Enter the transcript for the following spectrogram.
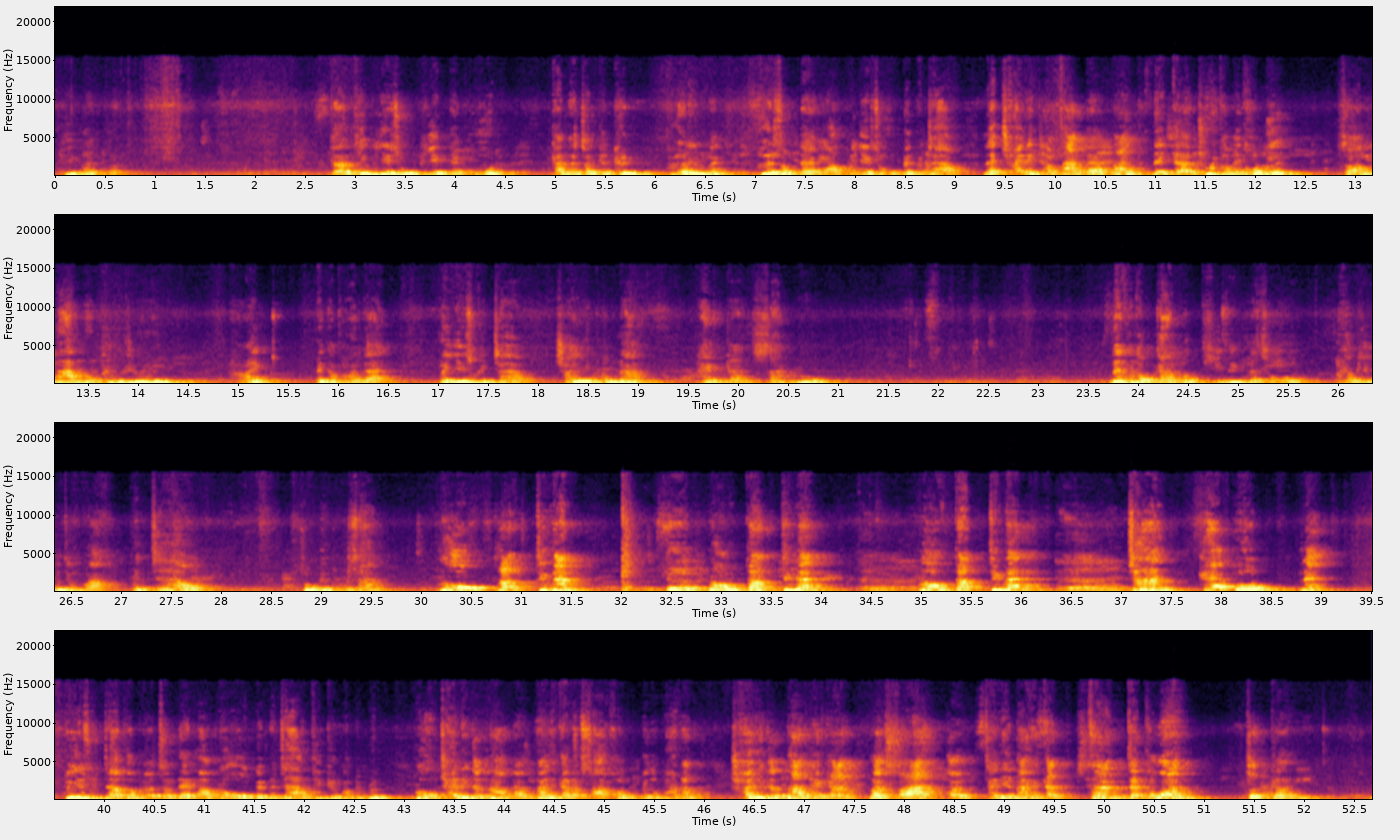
พียงแต่พูดการที่พระเยซูเพียงแต่พูดการอัศจรรย์เกิดขึ้น เพื่ออะไรรู้ไหมเพื่อสำแดงว่าพระเยซูเป็นพระเจ้า และใช้ฤทธิ์อำนาจแบบไหนในการช่วยทำให้คนนี้ สามารถลุกขึ้นยืนหายเป็นอัมพาตได้ พระเยซูคริสต์เจ้าใช้ฤทธิ์อำนาจแห่งการสร้างโลกในประสบการณ์บทที่หนึ่งและสองพระคัมภีร์บันทึกว่าพระเจ้าทรงเป็นผู้สร้าง พระองค์ตรัสจึงนั้นเกิดพระองค์ตรัสจึงนั้นพระองค์ตรัสจึงนั้นใช่แค่พูดและพระเยซูเจ้าต้องการแสดงว่าพระองค์เป็นพระเจ้าที่เกิดมาเป็นมนุษย์พระองค์ใช้ฤทธิ์อำนาจแบบไหนในการรักษาคนเป็นอัมพานั้น ใช้ฤทธิ์อำนาจแห่งการรักษาเออใช้ฤทธิ์อำนาจแห่งการสร้างจักรวาลจัดการ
